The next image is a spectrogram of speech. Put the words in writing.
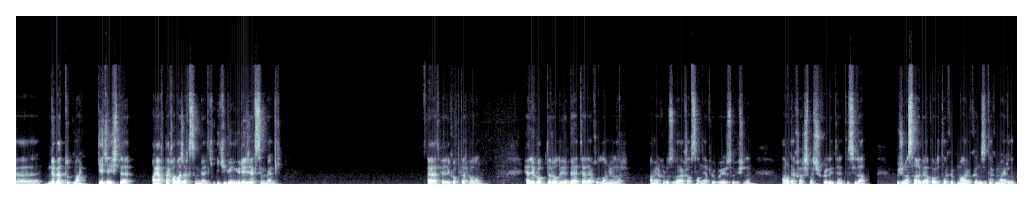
E, nöbet tutmak. Gece işte ayakta kalacaksın belki. 2 gün yürüyeceksin belki. Evet helikopter falan. Helikopter oluyor. BTR kullanıyorlar. Amerika Rus'u bayağı kapsamlı yapıyor bu Airsoft işini. Arada karşıma çıkıyordu internette silah. Ucuna sarı bir aparat takıp mavi kırmızı takım ayrılıp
